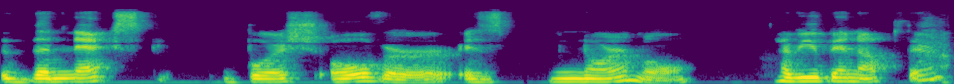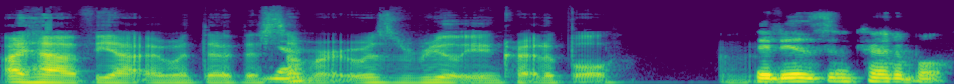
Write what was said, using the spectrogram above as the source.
the next bush over is normal. Have you been up there? I have, yeah. I went there this yeah. summer. It was really incredible. Mm. It is incredible.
